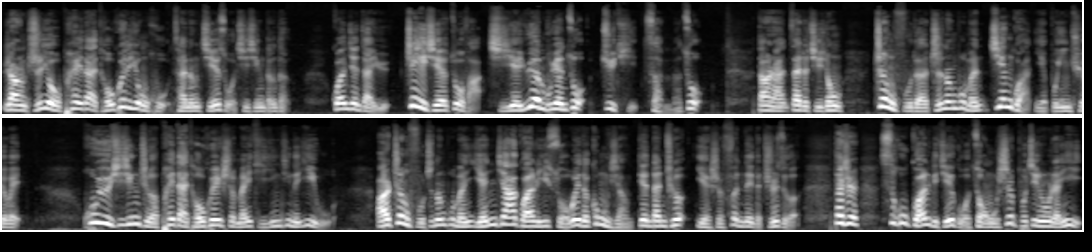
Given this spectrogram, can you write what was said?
让只有佩戴头盔的用户才能解锁骑行等等。关键在于这些做法，企业愿不愿做，具体怎么做？当然，在这其中，政府的职能部门监管也不应缺位。呼吁骑行者佩戴头盔是媒体应尽的义务，而政府职能部门严加管理所谓的共享电单车也是分内的职责。但是，似乎管理的结果总是不尽如人意。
